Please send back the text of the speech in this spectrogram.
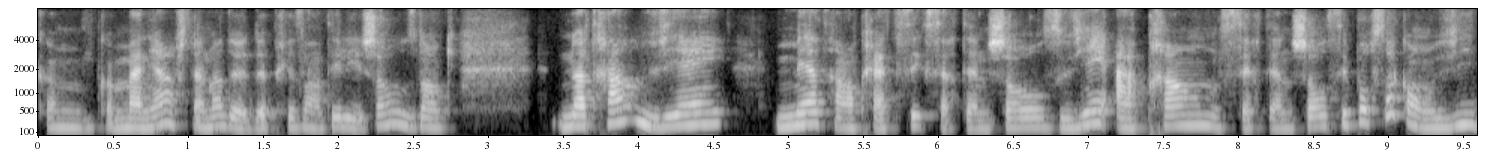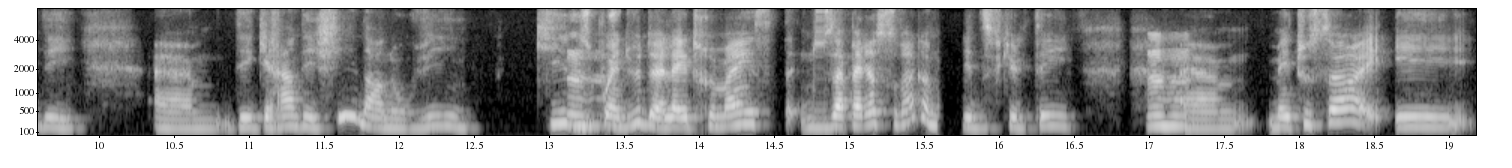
comme, manière finalement de, présenter les choses. Donc, notre âme vient mettre en pratique certaines choses, vient apprendre certaines choses. C'est pour ça qu'on vit des, euh, des grands défis dans nos vies qui, du mm-hmm. point de vue de l'être humain, nous apparaissent souvent comme des difficultés. Mm-hmm. Euh, mais tout ça est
